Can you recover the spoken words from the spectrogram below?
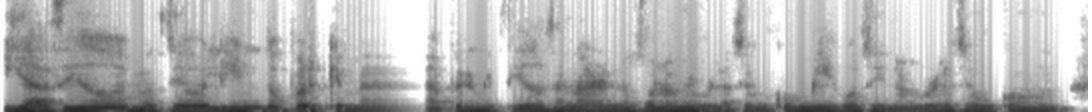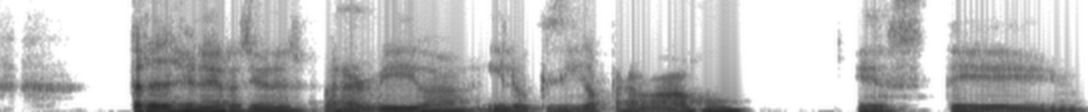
y ha sido demasiado lindo porque me ha permitido sanar no solo mi relación conmigo, sino mi relación con tres generaciones para arriba y lo que siga para abajo. Este,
